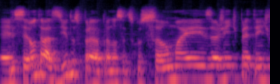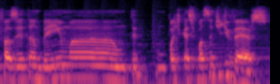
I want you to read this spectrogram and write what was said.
É, eles serão trazidos para a nossa discussão, mas a gente pretende fazer também uma, um, um podcast bastante diverso.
